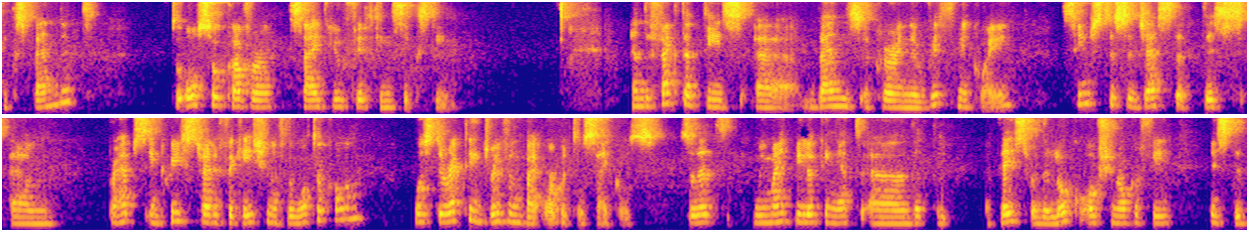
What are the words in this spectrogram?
expanded to also cover site U1516. And the fact that these uh, bands occur in a rhythmic way seems to suggest that this um, perhaps increased stratification of the water column was directly driven by orbital cycles. So that we might be looking at uh, that a place where the local oceanography is the,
